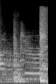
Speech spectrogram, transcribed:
Doctor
